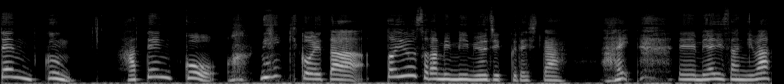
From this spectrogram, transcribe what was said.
テンくん、破天荒に聞こえたという空耳ミュージックでした。はい。えー、メアリーさんには、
